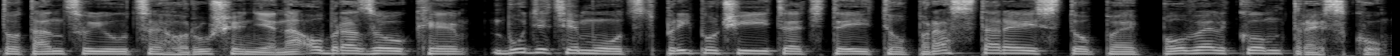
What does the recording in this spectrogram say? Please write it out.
tancujúceho rušenia na obrazovke budete môcť pripočítať tejto prastarej stope po veľkom tresku.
